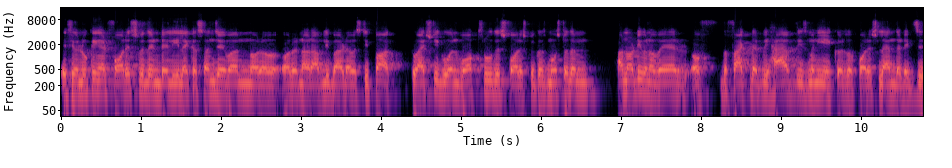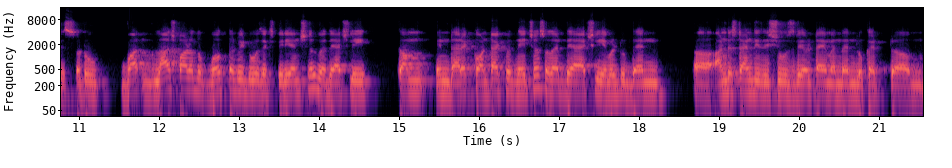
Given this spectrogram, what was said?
if you're looking at forests within Delhi, like a Sanjayvan or, a, or an Aravali Biodiversity Park, to actually go and walk through this forest because most of them are not even aware of the fact that we have these many acres of forest land that exists. So, to large part of the work that we do is experiential, where they actually come in direct contact with nature, so that they are actually able to then uh, understand these issues real time and then look at um,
